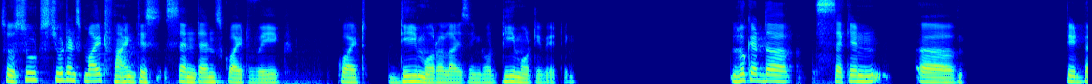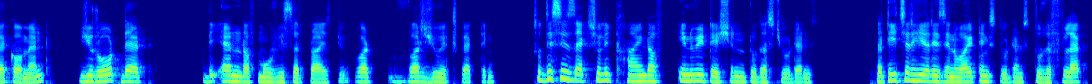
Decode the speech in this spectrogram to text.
So students might find this sentence quite vague quite demoralizing or demotivating. Look at the second uh, feedback comment. You wrote that the end of movie surprised you. What were you expecting? So this is actually kind of invitation to the students the teacher here is inviting students to reflect,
